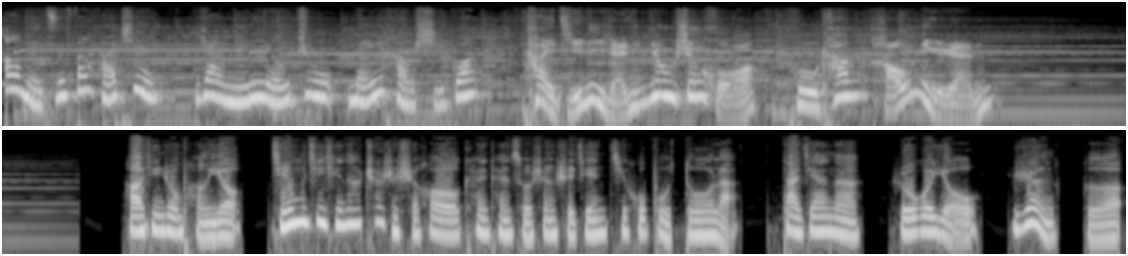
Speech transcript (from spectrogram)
奥美姿芳华片，让您留住美好时光。太极丽人优生活，普康好女人。好，听众朋友，节目进行到这的时候，看看所剩时间几乎不多了。大家呢，如果有任何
